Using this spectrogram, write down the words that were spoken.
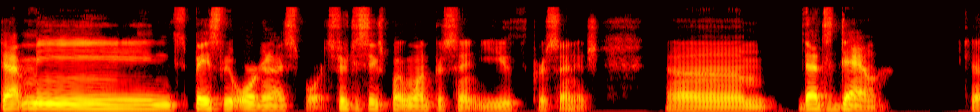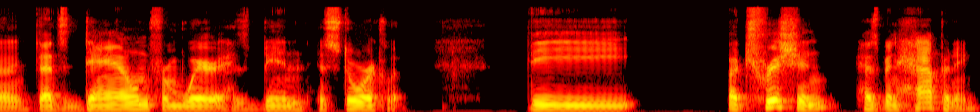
That means basically organized sports, 56.1% youth percentage. Um, that's down. Okay. That's down from where it has been historically. The attrition has been happening,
